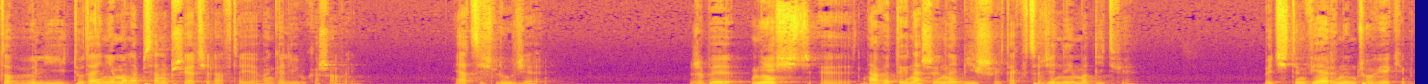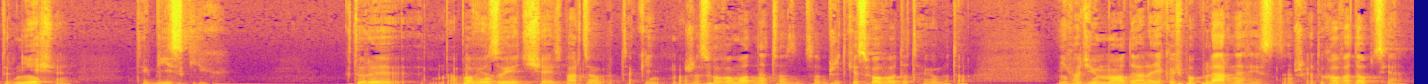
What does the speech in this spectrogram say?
to byli, tutaj nie ma napisane przyjaciele w tej Ewangelii Łukaszowej. Jacyś ludzie, żeby nieść y, nawet tych naszych najbliższych tak w codziennej modlitwie. Być tym wiernym człowiekiem, który niesie tych bliskich, który obowiązuje dzisiaj, jest bardzo takie, może słowo modne, to, to brzydkie słowo do tego, bo to nie chodzi o modę, ale jakoś popularne jest na przykład duchowa adopcja,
